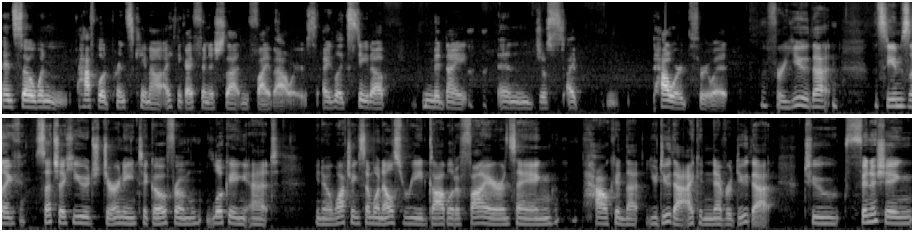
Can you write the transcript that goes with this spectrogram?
and so when Half Blood Prince came out, I think I finished that in five hours. I like stayed up midnight and just I powered through it. For you, that it seems like such a huge journey to go from looking at, you know, watching someone else read Goblet of Fire and saying, "How could that you do that? I could never do that." To finishing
